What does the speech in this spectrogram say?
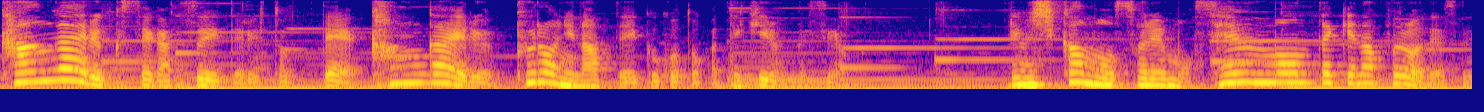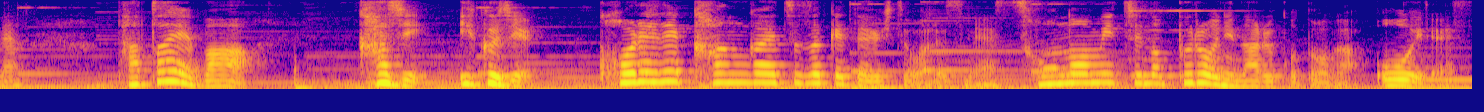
考える癖がついてる人って考えるプロになっていくことができるんですよ。でもしかもそれも専門的なプロですね。例えば家事育児これで考え続けてる人はですねその道のプロになることが多いです。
